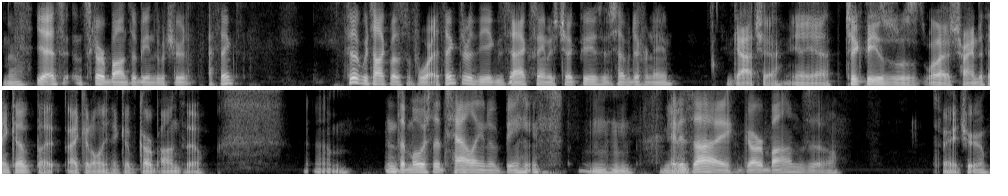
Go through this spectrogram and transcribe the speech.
No, Yeah, it's, it's garbanzo beans, which are I think I feel like we talked about this before. I think they're the exact same as chickpeas, they just have a different name. gotcha. Yeah, yeah. Chickpeas was what I was trying to think of, but I could only think of garbanzo. Um, The most Italian of beans. hmm yeah, It is I, garbanzo. It's very true.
